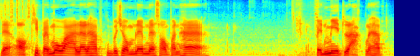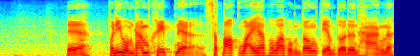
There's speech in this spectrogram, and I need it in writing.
เนี่ยออกคลิปไปเมื่อวานแล้วนะครับคุณผู้ชมเล่มเนี้สองพันห้าเป็นมีดหลักนะครับเนี่ยนะพอดีผมทำคลิปเนี่ยสต็อกไว้ครับเพราะว่าผมต้องเตรียมตัวเดินทางนะ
